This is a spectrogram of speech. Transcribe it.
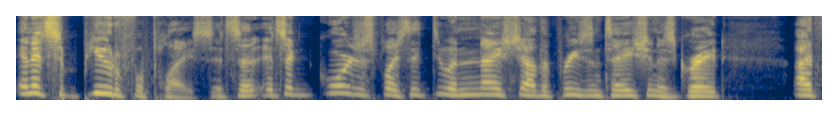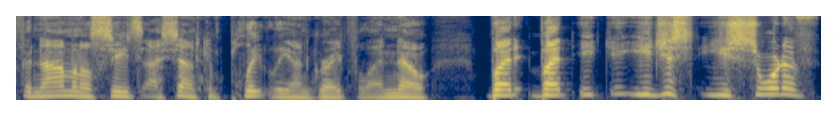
and it's a beautiful place. It's a it's a gorgeous place. They do a nice job. The presentation is great. I had phenomenal seats. I sound completely ungrateful, I know, but but you just you sort of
